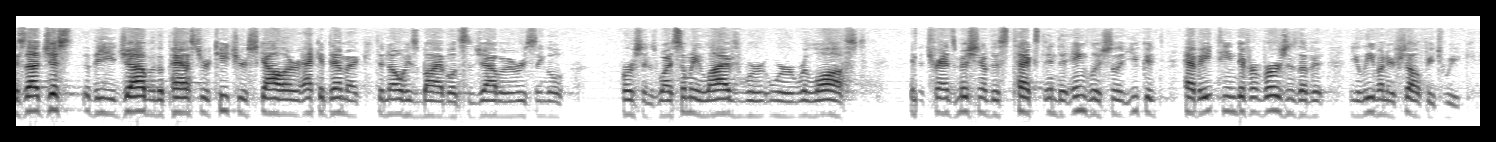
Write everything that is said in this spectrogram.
It's not just the job of the pastor, teacher, scholar, academic to know his Bible. It's the job of every single person. It's why so many lives were, were, were lost in the transmission of this text into English so that you could have 18 different versions of it you leave on your shelf each week,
